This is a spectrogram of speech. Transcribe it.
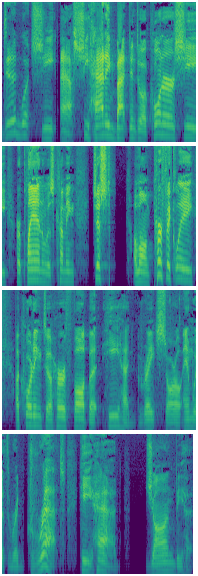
did what she asked. She had him backed into a corner. She her plan was coming just along perfectly according to her thought, but he had great sorrow, and with regret, he had John beheaded.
